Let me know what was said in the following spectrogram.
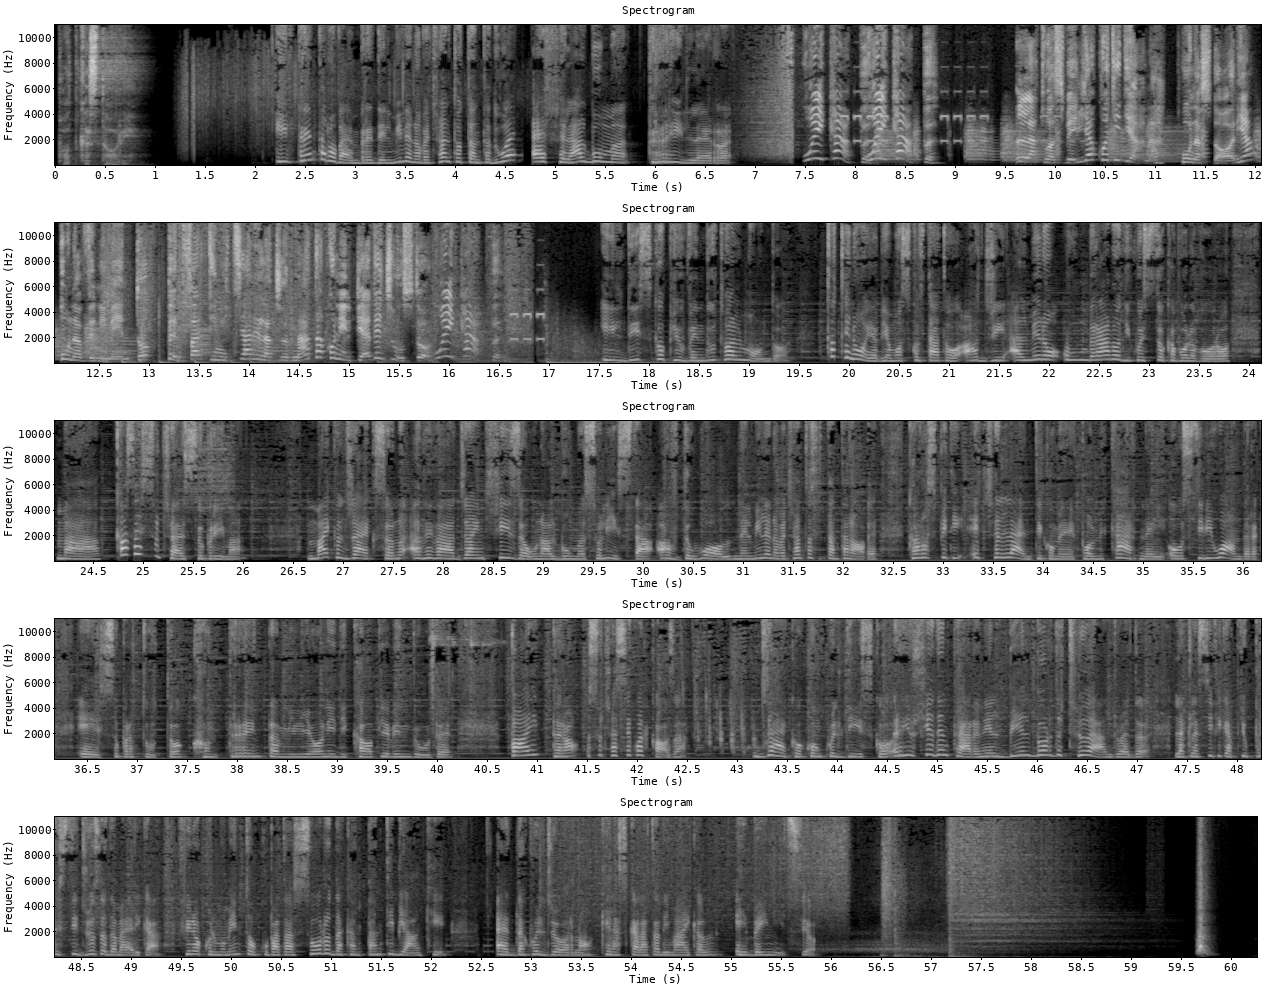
Podcast Story. Il 30 novembre del 1982 esce l'album Thriller. Wake up! Wake up! La tua sveglia quotidiana. Una storia, un avvenimento per farti iniziare la giornata con il piede giusto. Wake up! Il disco più venduto al mondo. Tutti noi abbiamo ascoltato oggi almeno un brano di questo capolavoro, ma cosa è successo prima? Michael Jackson aveva già inciso un album solista, Off the Wall, nel 1979, con ospiti eccellenti come Paul McCartney o Stevie Wonder e soprattutto con 30 milioni di copie vendute. Poi però successe qualcosa. Geco con quel disco riuscì ad entrare nel Billboard 200, la classifica più prestigiosa d'America, fino a quel momento occupata solo da cantanti bianchi. È da quel giorno che la scalata di Michael ebbe inizio.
